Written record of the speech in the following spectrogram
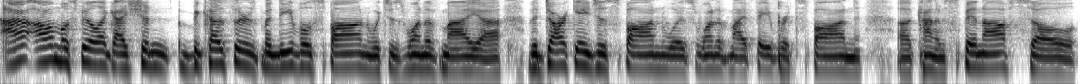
I almost feel like I shouldn't because there's medieval Spawn, which is one of my uh, the Dark Ages Spawn was one of my favorite Spawn uh, kind of spin-offs. So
